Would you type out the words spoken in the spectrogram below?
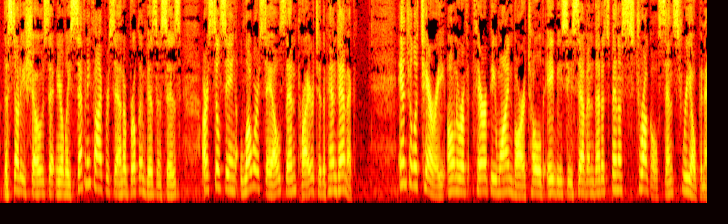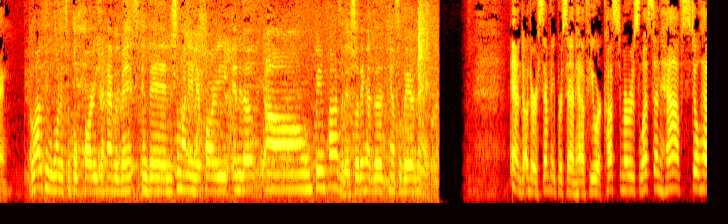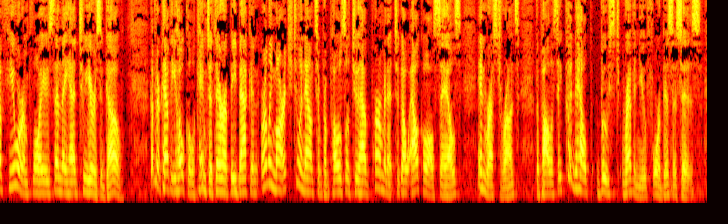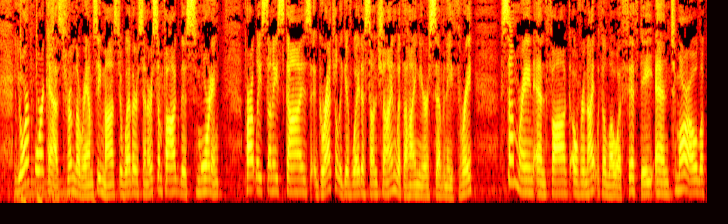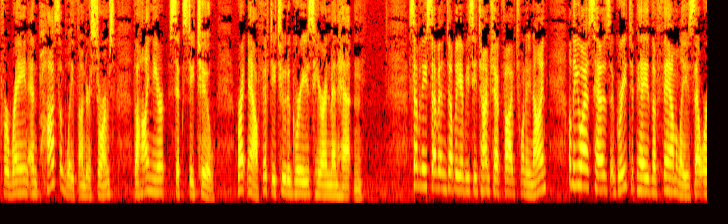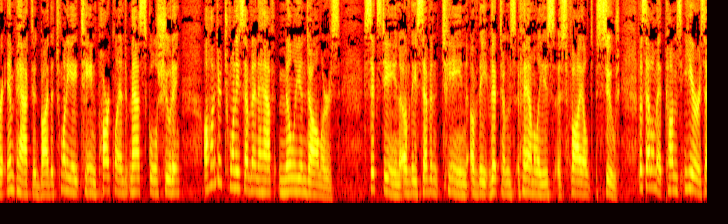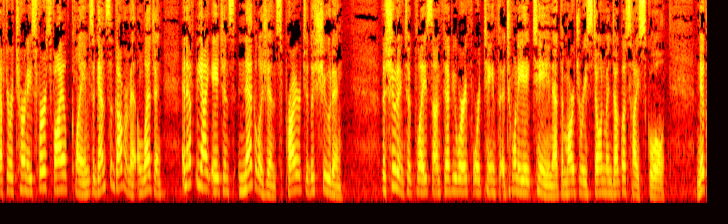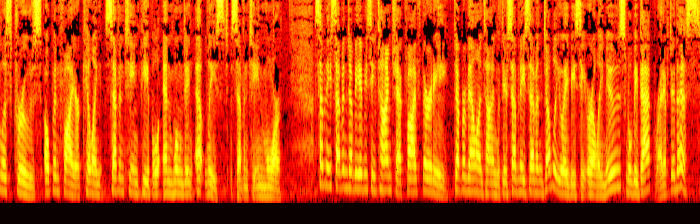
The study shows that nearly 75% of Brooklyn businesses are still seeing lower sales than prior to the pandemic. Angela Terry, owner of Therapy Wine Bar, told ABC7 that it's been a struggle since reopening. A lot of people wanted to book parties and have events, and then somebody in their party ended up um, being positive, so they had to cancel their event. And under 70% have fewer customers. Less than half still have fewer employees than they had two years ago. Governor Kathy Hochul came to therapy back in early March to announce a proposal to have permanent to go alcohol sales in restaurants. The policy could help boost revenue for businesses. Your forecast from the Ramsey Mazda Weather Center some fog this morning. Partly sunny skies gradually give way to sunshine with a high near 73. Some rain and fog overnight with a low of 50. And tomorrow, look for rain and possibly thunderstorms, the high near 62. Right now, 52 degrees here in Manhattan. 77 WABC time check 529. Well, the U.S. has agreed to pay the families that were impacted by the 2018 Parkland mass school shooting $127.5 million. 16 of the 17 of the victims' families filed suit. The settlement comes years after attorneys first filed claims against the government alleging an FBI agent's negligence prior to the shooting. The shooting took place on February 14, 2018, at the Marjory Stoneman Douglas High School. Nikolas Cruz opened fire, killing 17 people and wounding at least 17 more. 77 WABC time check 5:30. Deborah Valentine with your 77 WABC early news. We'll be back right after this.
